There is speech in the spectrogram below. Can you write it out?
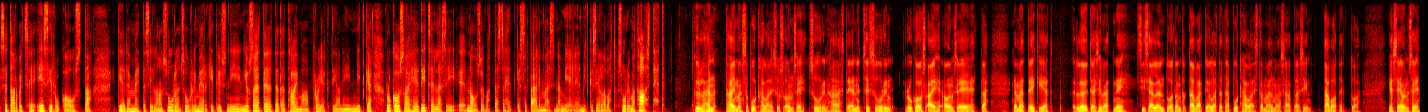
se tarvitsee esirukousta. Tiedämme, että sillä on suuren suuri merkitys. Niin jos ajattelet tätä Taimaa-projektia, niin mitkä rukousaiheet itselläsi nousevat tässä hetkessä päällimmäisenä mieleen? Mitkä siellä ovat suurimmat haasteet? Kyllähän Taimassa buddhalaisuus on se suurin haaste. Ja nyt se suurin rukousaihe on se, että nämä tekijät löytäisivät ne sisällöntuotantotavat, jolla tätä buddhalaista maailmaa saataisiin tavoitettua. Ja se on se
